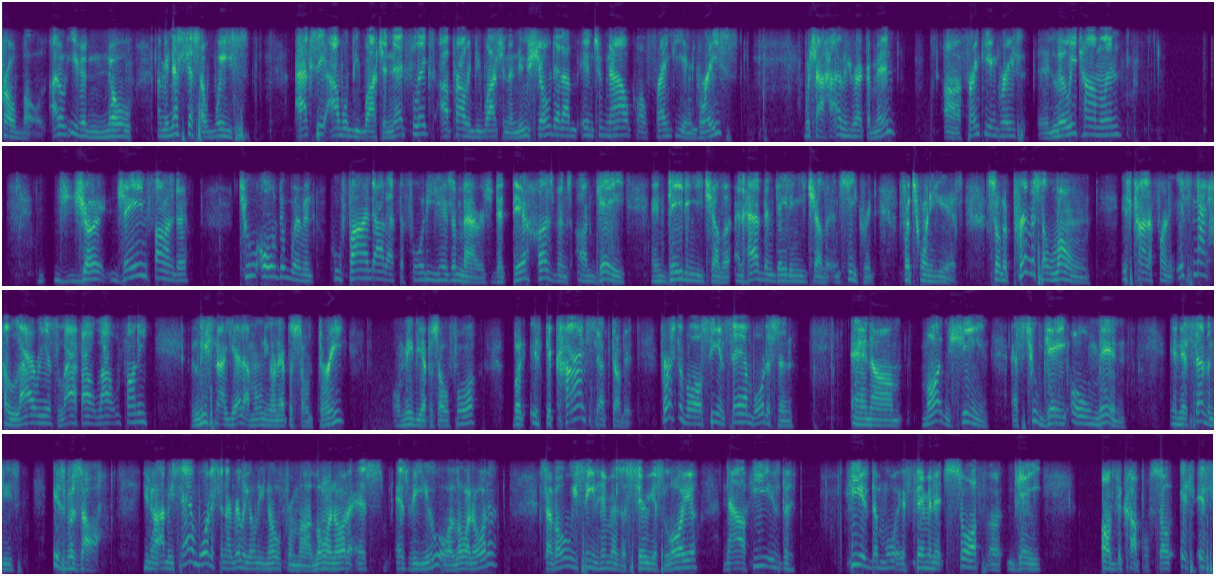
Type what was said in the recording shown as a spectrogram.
Pro Bowl. I don't even know. I mean, that's just a waste. Actually, I will be watching Netflix. I'll probably be watching a new show that I'm into now called Frankie and Grace, which I highly recommend. Uh, Frankie and Grace, uh, Lily Tomlin, Jane Fonda, two older women who find out after 40 years of marriage that their husbands are gay and dating each other and have been dating each other in secret for 20 years. So the premise alone is kind of funny. It's not hilarious, laugh out loud funny. At least not yet. I'm only on episode three or maybe episode four. But it's the concept of it. First of all, seeing Sam Waterston and um, Martin Sheen as two gay old men in their 70s is bizarre. You know, I mean, Sam Waterston I really only know from uh, Law and Order S SVU or Law and Order. So I've always seen him as a serious lawyer. Now he is the he is the more effeminate, soft uh, gay of the couple. So it's it's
